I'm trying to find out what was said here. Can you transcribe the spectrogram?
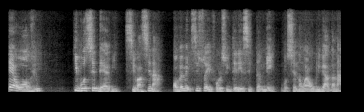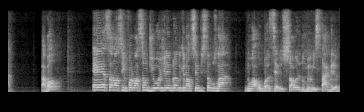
é óbvio que você deve se vacinar. Obviamente, se isso aí for seu interesse também, você não é obrigado a nada. Tá bom? É essa a nossa informação de hoje. Lembrando que nós sempre estamos lá no arroba Sauer no meu Instagram.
